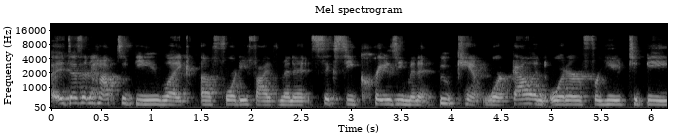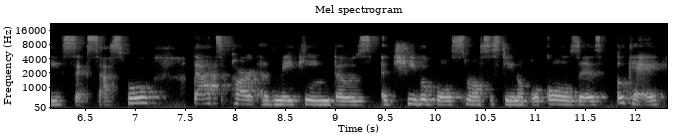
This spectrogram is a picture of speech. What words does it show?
it doesn't have to be like a 45 minute 60 crazy minute boot camp workout in order for you to be successful. That's part of making those achievable small sustainable goals is okay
